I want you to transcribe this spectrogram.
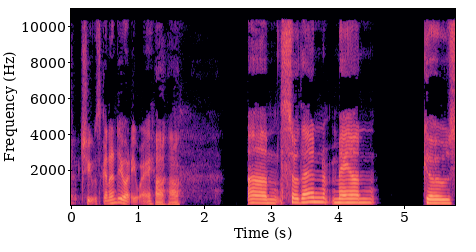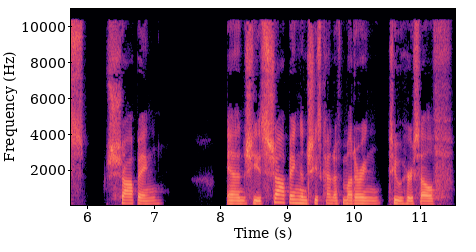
she was gonna do anyway. Uh-huh. Um, so then man goes shopping and she's shopping and she's kind of muttering to herself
